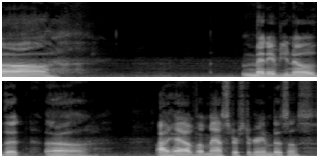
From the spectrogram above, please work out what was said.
Uh, many of you know that uh, I have a master's degree in business.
